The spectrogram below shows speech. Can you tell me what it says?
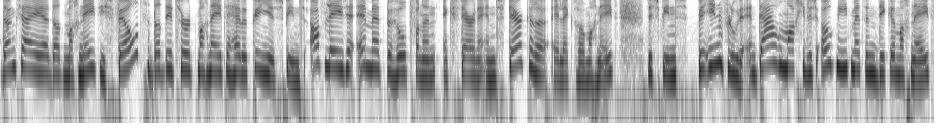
Dankzij eh, dat magnetisch veld dat dit soort magneten hebben, kun je spins aflezen en met behulp van een externe en sterkere elektromagneet de spins beïnvloeden. En daarom mag je dus ook niet met een dikke magneet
